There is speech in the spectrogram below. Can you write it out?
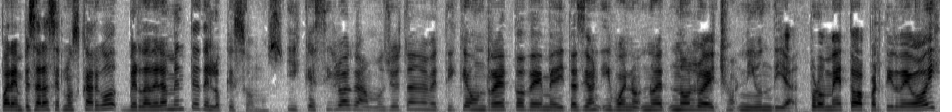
para empezar a hacernos cargo verdaderamente de lo que somos. Y que sí lo hagamos. Yo también me metí que un reto de meditación y bueno, no, no lo he hecho ni un día. Prometo a partir de hoy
